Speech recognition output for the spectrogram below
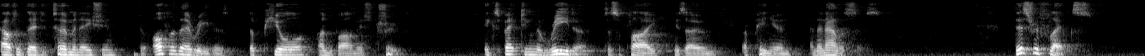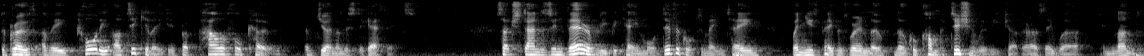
out of their determination to offer their readers the pure, unvarnished truth, expecting the reader to supply his own opinion, and analysis. This reflects the growth of a poorly articulated but powerful code of journalistic ethics. Such standards invariably became more difficult to maintain when newspapers were in lo- local competition with each other, as they were in London.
